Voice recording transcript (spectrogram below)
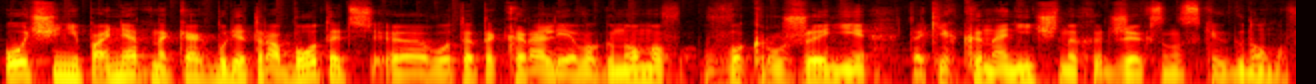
очень непонятно, как будет работать э, вот эта королева гномов в окружении таких каноничных джексонских гномов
